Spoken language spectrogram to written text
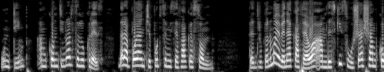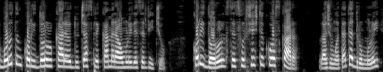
Un timp am continuat să lucrez, dar apoi a început să mi se facă somn. Pentru că nu mai venea cafeaua, am deschis ușa și am coborât în coridorul care ducea spre camera omului de serviciu. Coridorul se sfârșește cu o scară. La jumătatea drumului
